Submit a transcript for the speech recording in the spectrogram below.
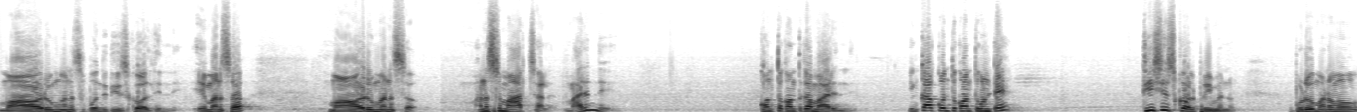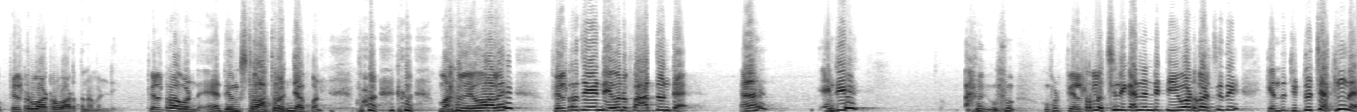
మారు మనసు పొంది తీసుకోవాలి దీన్ని. ఏ మనసు? మారు మనసు. మనసు మార్చాలి. మారింది. కొంత కొంతగా మారింది. ఇంకా కొంత కొంత ఉంటే తీసేసుకోవాలి ప్రీమియం. ఇప్పుడు మనము ఫిల్టర్ వాటర్ వాడుతున్నామండి. ఫిల్టర్ అవ్వండి. దేవునికి స్తోత్రం చెప్పండి. మనం ఇవ్వాలి. ఫిల్టర్ చేయండి. ఏమైనా పాత ఉంటే. ఏంటి? ఇప్పుడు ఫిల్టర్లు వచ్చినాయి కానండి టీ వాడికి వచ్చింది కింద జిడ్డు వచ్చేస్తుంది.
